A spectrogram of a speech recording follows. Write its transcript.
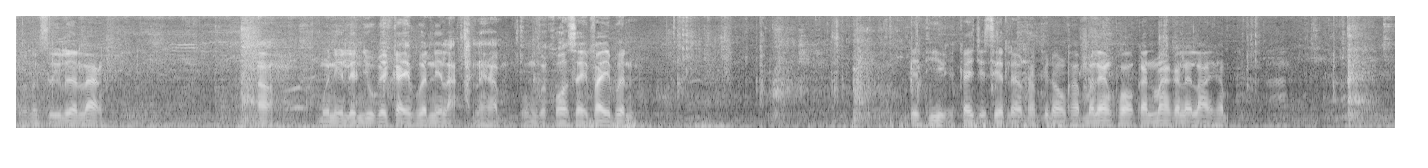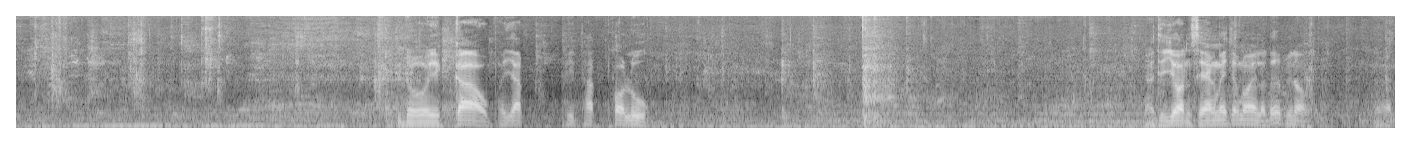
ตัวหนังสือเลื่อนล่างอ้าวมือนี้เล่นอยู่ไกลๆเพื่อนนี่แหละนะครับ ผมก็ขอใส่ไฟเพื่อนเจ้าที่ใกล้จะเสร็จแล้วครับพี่น้องครับมาแรงพอกันมากกันหลาย ๆ ครับโดยก้าวพยักพิทักษ์พ่อลูก อาจจะย้อนแสงในจังน้อยละเด้อพี่น้องนะครับ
